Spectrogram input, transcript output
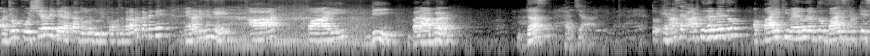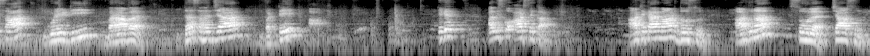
और जो क्वेश्चन में दे रखा, दोनों दूरी को आपस में बराबर कर देंगे। तो यहाँ लिखेंगे आठ पाई डी बराबर दस हज़ार। तो यहाँ से आठ को इधर भेज दो और पाई की वैल्यू रख दो बाईस बट्टे सात गुड़े डी बराबर दस हज़ार बट्टे आठ। ठीक है? अब इसको आठ से काट। आठ इकाई में आठ, दो शून्य। आठ दुना सोलह, चार शून्य।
